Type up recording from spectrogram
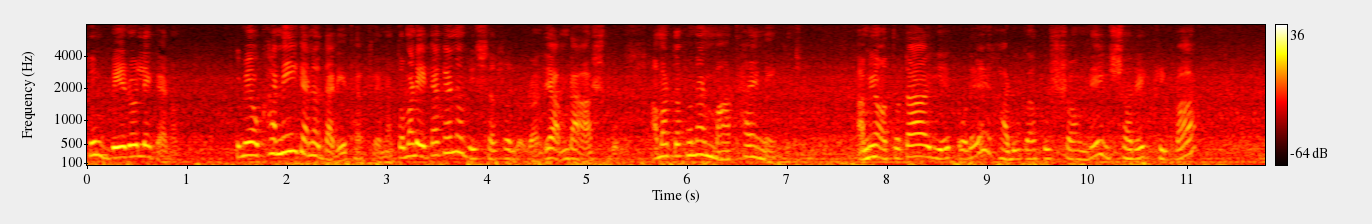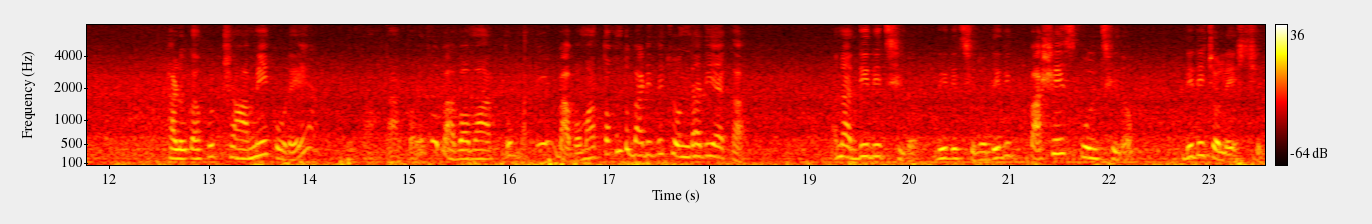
তুমি বেরোলে কেন? তুমি ওখানেই কেন দাঁড়িয়ে থাকলে না? তোমার এটা কেন বিশ্বাস হলো না যে আমরা আসব? আমার তখন আর মাথায় নেই কিছু। আমি অতটা ইয়ে করে হাড়ু কাকুর সঙ্গে ঈশ্বরের কৃপা হাড়ু কাকুর ট্রামে করে তারপরে তো বাবা মা তো মানে বাবা মা তখন তো বাড়িতে সন্ধ্যা দিয়ে একা। না, দিদি ছিল দিদি ছিল। দিদির পাশেই স্কুল ছিল। দিদি চলে এসেছিল।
